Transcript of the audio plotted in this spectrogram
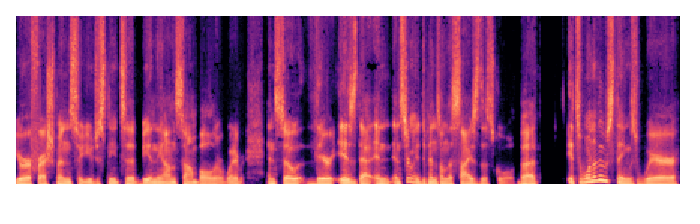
You're a freshman, so you just need to be in the ensemble or whatever. And so there is that, and and certainly it depends on the size of the school, but it's one of those things where.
